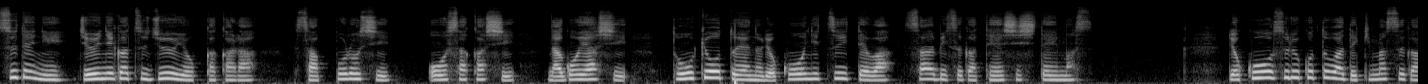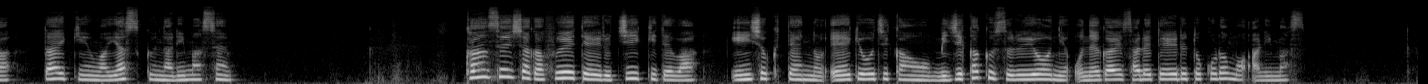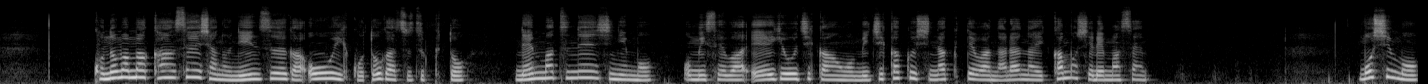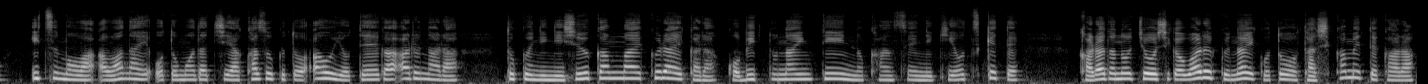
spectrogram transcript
すでに12月14日から札幌市、大阪市、名古屋市、東京都への旅行についてはサービスが停止しています。旅行をすることはできますが、代金は安くなりません。感染者が増えている地域では、飲食店の営業時間を短くするようにお願いされているところもあります。このまま感染者の人数が多いことが続くと、年末年始にもお店は営業時間を短くしなくてはならないかもしれません。もしもいつもは会わないお友達や家族と会う予定があるなら、特に2週間前くらいから COVID-19 の感染に気をつけて、体の調子が悪くないことを確かめてから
